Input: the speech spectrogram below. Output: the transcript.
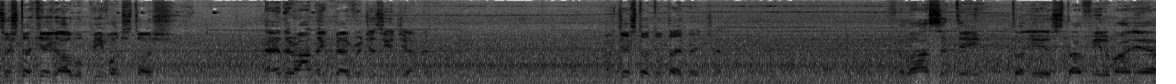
coś takiego, albo piwo czy coś. Adirondack Beverages jedziemy. No gdzieś to tutaj będzie. Velocity, to nie jest ta firma, nie.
